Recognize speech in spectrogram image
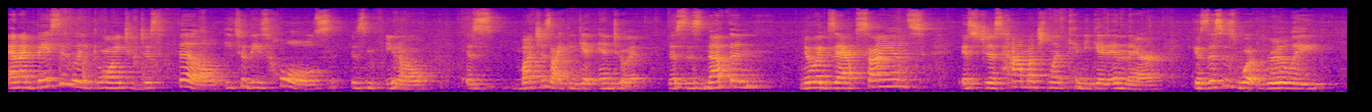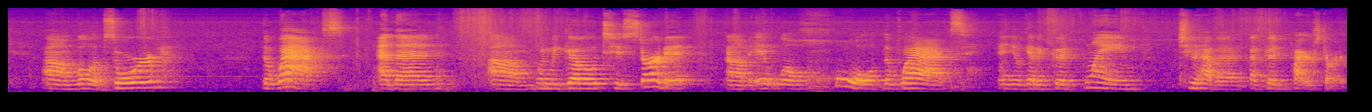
and I'm basically going to just fill each of these holes as, you know, as much as I can get into it. This is nothing, no exact science, it's just how much lint can you get in there, because this is what really um, will absorb the wax, and then um, when we go to start it, um, it will hold the wax and you'll get a good flame to have a, a good fire starter.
